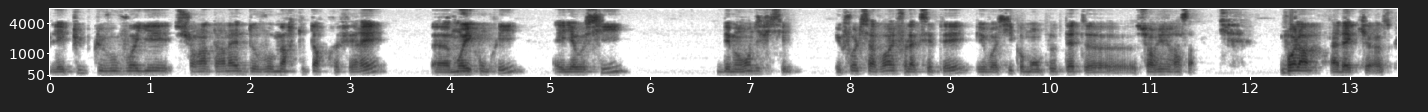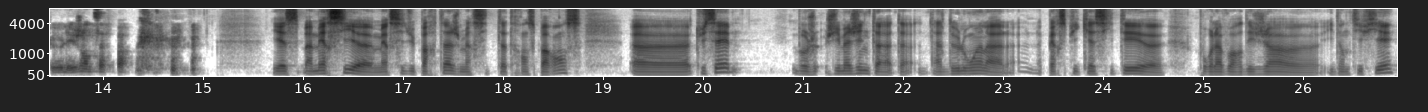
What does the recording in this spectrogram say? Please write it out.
les pubs que vous voyez sur Internet de vos marketeurs préférés, euh, moi y compris, et il y a aussi des moments difficiles. Il faut le savoir, il faut l'accepter, et voici comment on peut peut-être euh, survivre à ça. Voilà, avec euh, ce que les gens ne savent pas. yes, bah merci, merci du partage, merci de ta transparence. tu sais, bon, j'imagine tu as, de loin la, la perspicacité pour l'avoir déjà identifié.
